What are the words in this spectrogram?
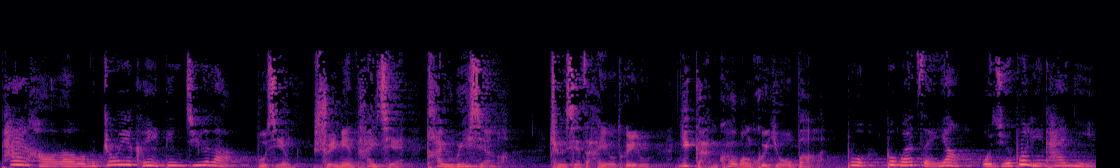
太好了，我们终于可以定居了。不行，水面太浅，太危险了。趁现在还有退路，你赶快往回游吧！不，不管怎样，我绝不离开你。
